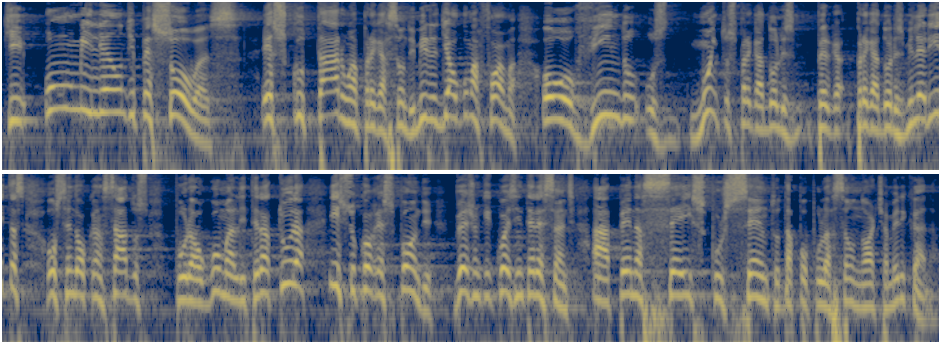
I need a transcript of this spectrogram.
que um milhão de pessoas escutaram a pregação de Miller de alguma forma, ou ouvindo os muitos pregadores, pregadores mileritas, ou sendo alcançados por alguma literatura, isso corresponde, vejam que coisa interessante, a apenas 6% da população norte-americana,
